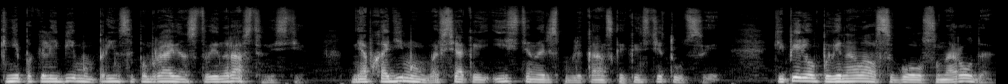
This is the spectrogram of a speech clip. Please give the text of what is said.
к непоколебимым принципам равенства и нравственности, необходимым во всякой истинно республиканской конституции – Теперь он повиновался голосу народа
